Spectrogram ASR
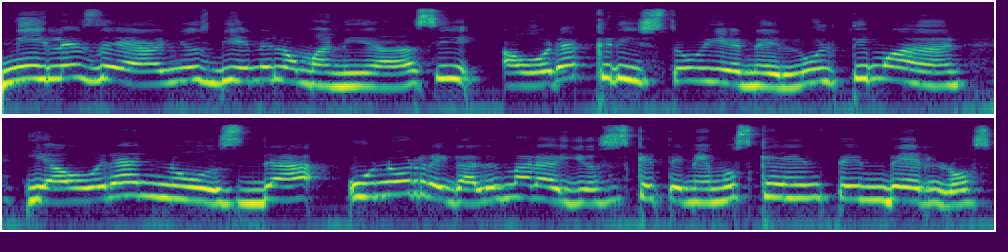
Miles de años viene la humanidad así. Ahora Cristo viene, el último Adán, y ahora nos da unos regalos maravillosos que tenemos que entenderlos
